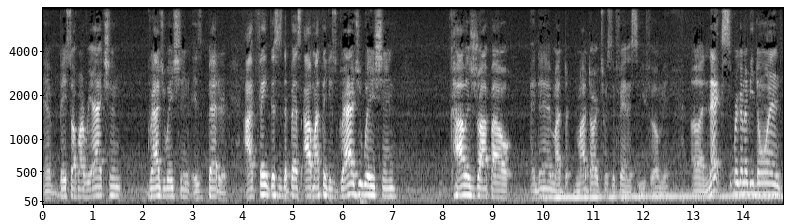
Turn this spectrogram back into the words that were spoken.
and based off my reaction, graduation is better. I think this is the best album. I think it's graduation, college dropout, and then my my dark twisted fantasy. You feel me? Uh, next, we're gonna be doing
